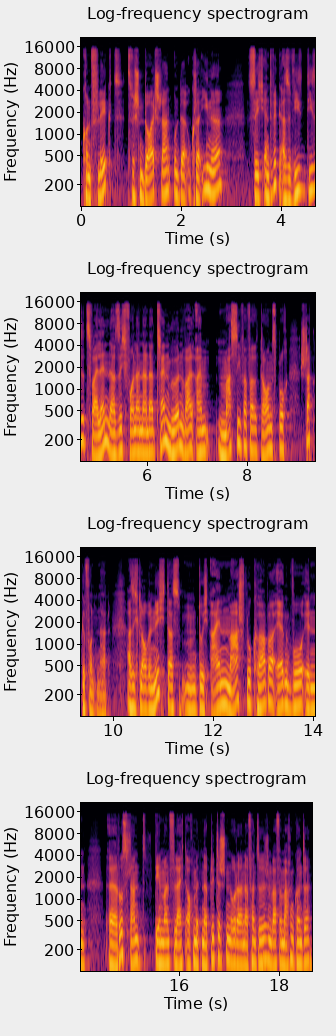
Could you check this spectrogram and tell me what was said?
Konflikt zwischen Deutschland und der Ukraine sich entwickelt, also wie diese zwei Länder sich voneinander trennen würden, weil ein massiver Vertrauensbruch stattgefunden hat. Also ich glaube nicht, dass durch einen Marschflugkörper irgendwo in äh, Russland, den man vielleicht auch mit einer britischen oder einer französischen Waffe machen könnte,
